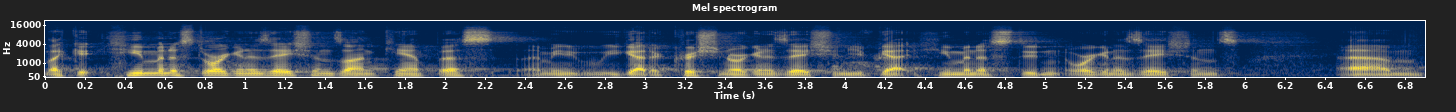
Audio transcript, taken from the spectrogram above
like humanist organizations on campus. I mean, you got a Christian organization, you've got humanist student organizations. Um,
